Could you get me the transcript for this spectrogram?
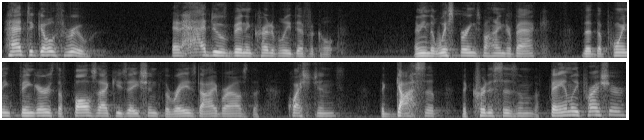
had to go through. It had to have been incredibly difficult. I mean, the whisperings behind her back, the, the pointing fingers, the false accusations, the raised eyebrows, the questions, the gossip, the criticism, the family pressure,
